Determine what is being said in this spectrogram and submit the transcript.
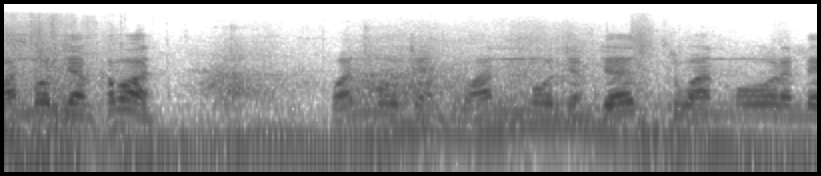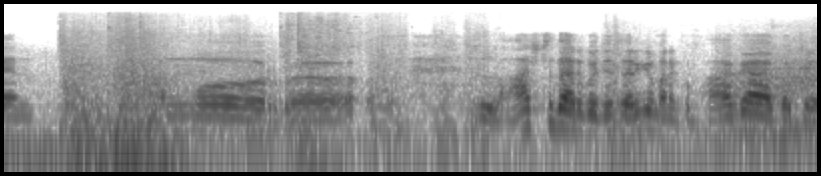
one more jump come on one more jump one more jump just one more and then one more. Last దానికి వచ్చేసరికి మనకు బాగా కొంచెం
